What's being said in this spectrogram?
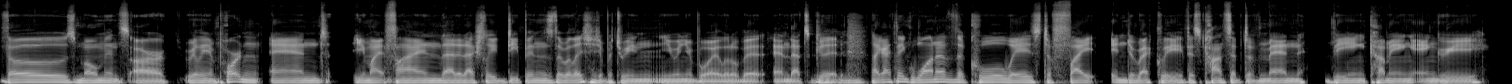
those moments are really important, and you might find that it actually deepens the relationship between you and your boy a little bit, and that's good. Mhm. Like, I think one of the cool ways to fight indirectly this concept of men being coming angry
